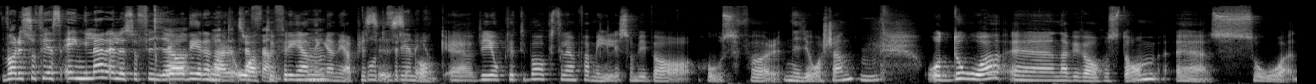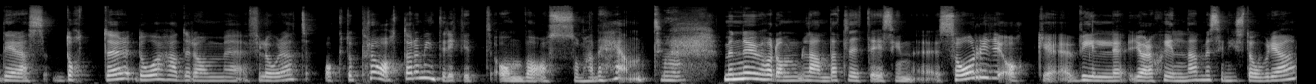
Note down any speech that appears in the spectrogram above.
var det Sofias Änglar eller Sofia Ja, det är den här återföreningen, Mm. ja precis. Återföreningen. Och, eh, vi åkte tillbaka till en familj som vi var hos för nio år sedan. Mm. Och då, eh, när vi var hos dem, eh, så deras dotter, då hade de eh, förlorat. Och då pratade de inte riktigt om vad som hade hänt. Nej. Men nu har de landat lite i sin eh, sorg och eh, vill göra skillnad med sin historia.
